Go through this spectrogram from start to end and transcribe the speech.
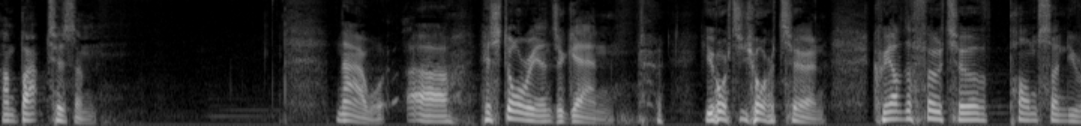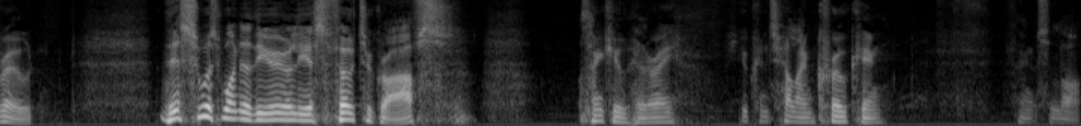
and baptism. Now, uh, historians again, your, your turn. Can we have the photo of Palm Sunday Road? This was one of the earliest photographs. Thank you, Hilary. You can tell I'm croaking. Thanks a lot.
